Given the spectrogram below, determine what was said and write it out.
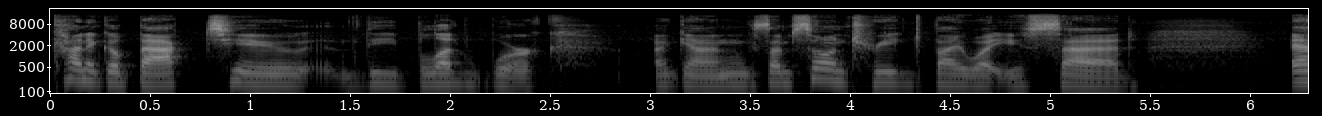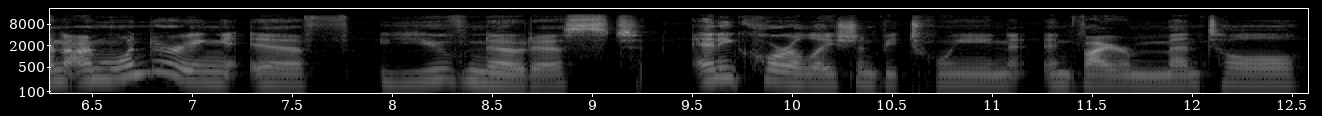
kind of go back to the blood work again because I'm so intrigued by what you said. And I'm wondering if you've noticed any correlation between environmental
